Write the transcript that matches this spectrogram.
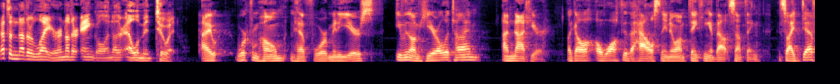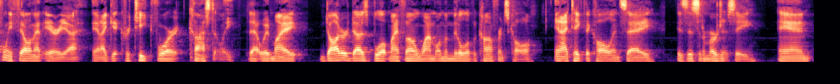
that's another layer, another angle, another element to it. I work from home and have for many years. Even though I'm here all the time, I'm not here. Like I'll, I'll walk through the house and they know I'm thinking about something. So I definitely fell in that area and I get critiqued for it constantly. That when my daughter does blow up my phone while I'm on the middle of a conference call and I take the call and say, Is this an emergency? And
